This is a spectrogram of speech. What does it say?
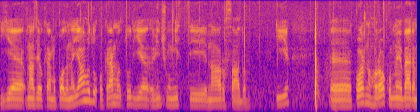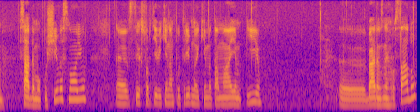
Є, в нас є окремо поле на ягоду, окремо тут є в іншому місці на розсаду. І е, кожного року ми беремо, садимо кущі весною е, з цих сортів, які нам потрібно, які ми там маємо, і е, беремо з них розсаду.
